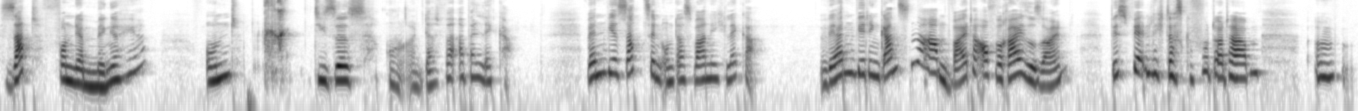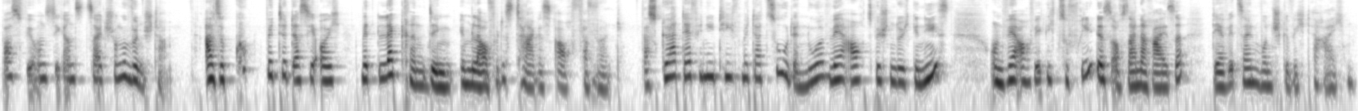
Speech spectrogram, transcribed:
Satt von der Menge her und dieses, oh, das war aber lecker. Wenn wir satt sind und das war nicht lecker, werden wir den ganzen Abend weiter auf Reise sein bis wir endlich das gefuttert haben, ähm, was wir uns die ganze Zeit schon gewünscht haben. Also guckt bitte, dass ihr euch mit leckeren Dingen im Laufe des Tages auch verwöhnt. Das gehört definitiv mit dazu, denn nur wer auch zwischendurch genießt und wer auch wirklich zufrieden ist auf seiner Reise, der wird sein Wunschgewicht erreichen.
